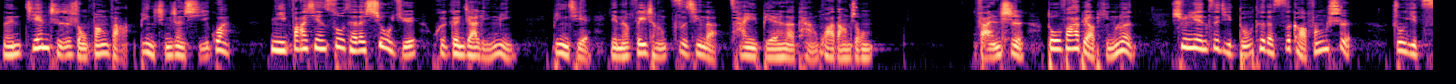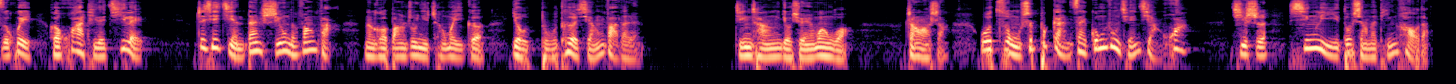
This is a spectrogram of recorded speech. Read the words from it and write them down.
能坚持这种方法并形成习惯，你发现素材的嗅觉会更加灵敏，并且也能非常自信的参与别人的谈话当中。凡事多发表评论，训练自己独特的思考方式，注意词汇和话题的积累。这些简单实用的方法能够帮助你成为一个有独特想法的人。经常有学员问我，张老师，啊，我总是不敢在公众前讲话，其实心里都想的挺好的，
